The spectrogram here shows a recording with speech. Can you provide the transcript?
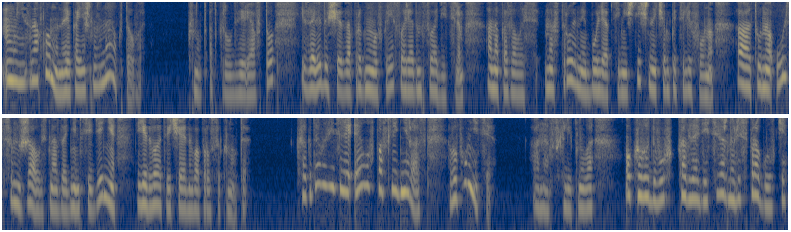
мы не знакомы, но я, конечно, знаю, кто вы». Кнут открыл двери авто, и заведующая запрыгнула в кресло рядом с водителем. Она казалась настроенной более оптимистичной, чем по телефону, а Туна Ульсон сжалась на заднем сиденье, едва отвечая на вопросы Кнута. «Когда вы видели Эллу в последний раз? Вы помните?» Она всхлипнула. «Около двух, когда дети вернулись с прогулки».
